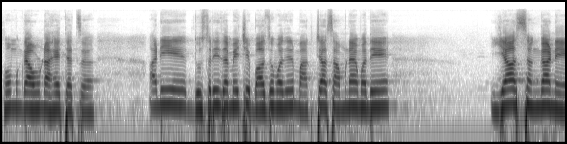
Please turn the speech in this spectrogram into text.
होम ग्राउंड आहे त्याचं. आणि दुसरी जमेची बाजूमध्ये मागच्या सामन्यामध्ये या संघाने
